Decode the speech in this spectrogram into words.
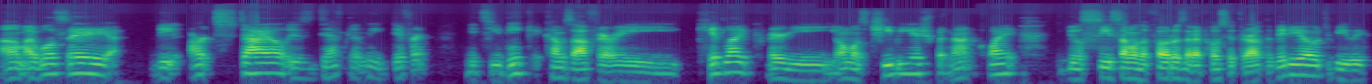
Um, I will say the art style is definitely different. It's unique. It comes off very kid-like, very almost chibi-ish, but not quite. You'll see some of the photos that I posted throughout the video to be like,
